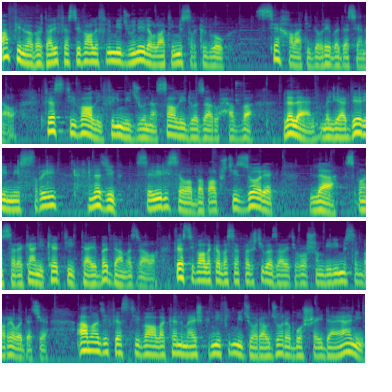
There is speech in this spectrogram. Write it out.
ئەم فیلمە بەشداری فێستیڤاڵی فیلمی جوونەی لە وڵاتی میسڕ کردووە و سێ خەڵاتی گەورەی بەدەستهێناوە. فێستیڤاڵی فیلمی جوونە ساڵی دوو هەزار و حەڤدە لەلایەن ملیاردێری میسڕی نەجیب سەویریسەوە بە پاڵپشتی زۆرێک لە سپۆنسەرەکانی کەرتی تایبەت دامەزراوە. فێستیڤاڵەکە بە سەرپەرشتی وەزارەتی ڕۆشنبیری میسڕ بەڕێوەدەچێ. ئامانجی فێستیڤاڵەکە نمایشکردنی فیلمی جۆراوجۆرە بۆ شەیدایانی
